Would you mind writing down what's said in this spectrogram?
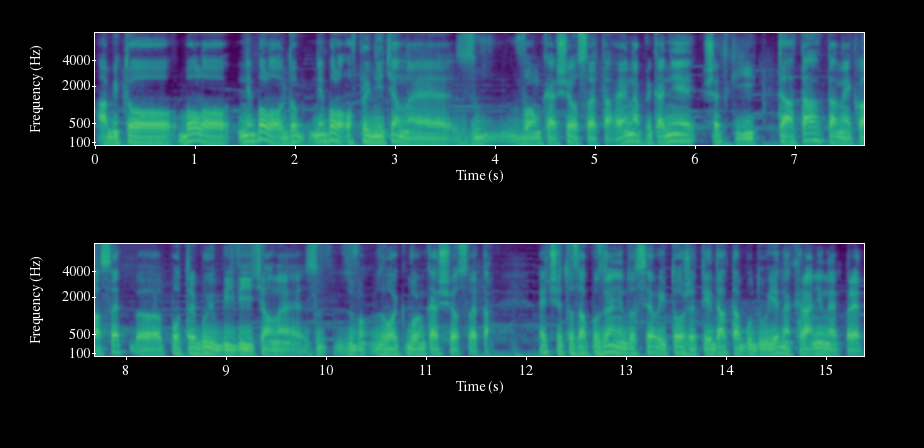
aby to bolo, nebolo, do, nebolo ovplyvniteľné z vonkajšieho sveta. Hej? Napríklad nie všetky dáta v danej klase potrebujú byť viditeľné z, z, vonkajšieho sveta. Hej, čiže to zapozrenie dosiahli to, že tie dáta budú jednak chránené pred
